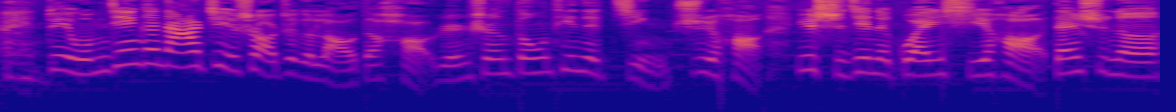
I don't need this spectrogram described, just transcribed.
哎，对，我们今天跟大家介绍这个老的好人生冬天的景致哈，因为时间的关系哈，但是呢，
